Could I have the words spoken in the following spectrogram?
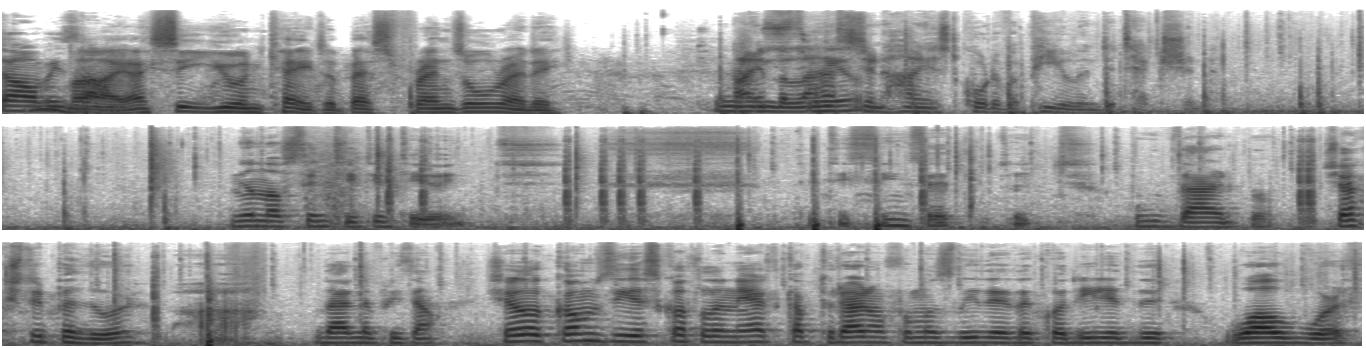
Always My, I see you and Kate are best friends already. I am the last and highest court of appeal in detection. 1988. 85, 78. O dardo. Jack Estripador. Ah, o dardo na prisão. Sherlock Holmes e a Scotland Yard capturaram o famoso líder da quadrilha de Walworth,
